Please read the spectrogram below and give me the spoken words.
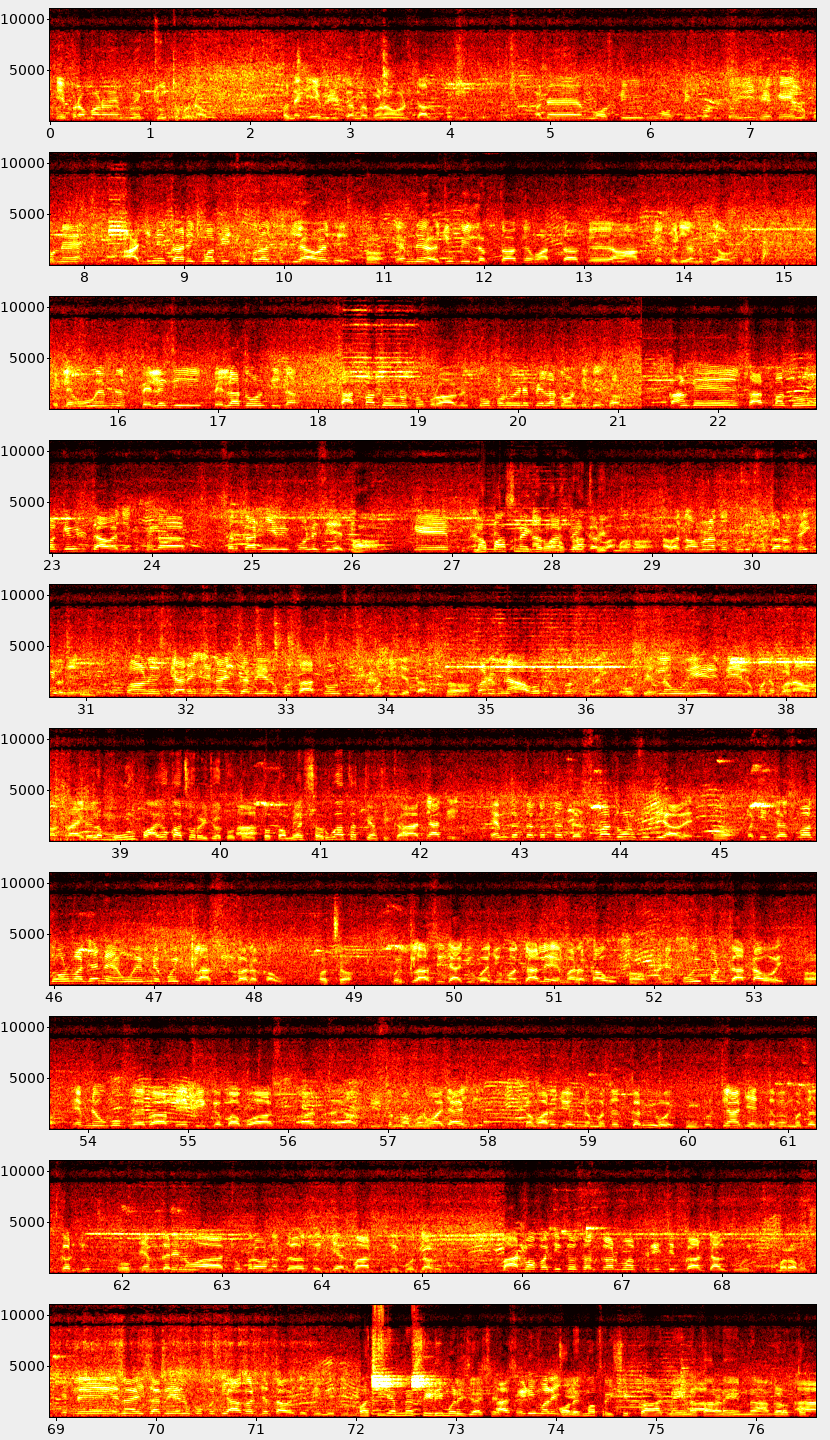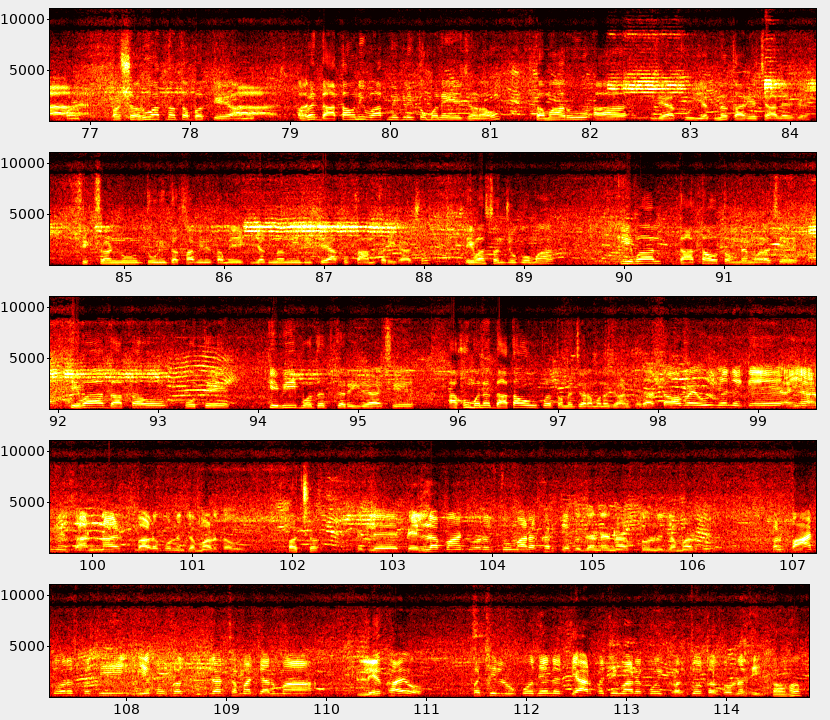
એ પ્રમાણે એમનું એક જૂથ બનાવું. અને એવી રીતે અમે ભણાવવાનું ચાલુ કરીએ છીએ. અને મોસ્ટ મોસ્ટ ઇમ્પોર્ટન્ટ તો એ છે કે એ લોકોને આજની તારીખમાં બી છોકરા જે આવે છે એમને હજુ બી લખતા કે વાંચતા કે આંખ કે ઘડિયા નથી આવડતા. એટલે હું એમને પહેલેથી પહેલાં ધોરણથી જા- સાતમા ધોરણનો છોકરો આવે તો પણ હું એને પહેલાં ધોરણથી બેસાડું. કારણ કે સાતમા ધોરણમાં કેવી રીતે આવે છે કે પહેલાં સરકારની એવી પોલિસી હતી કે નપાસ નહીં કરવાનો પ્રાથમિકમાં, હવે તો હમણાં તો થોડી સુધારો થઈ ગયો છે પણ ત્યારે એના હિસાબે એ લોકો સાત ધોરણ સુધી પહોંચી જતા. પણ એમને આવડતું કશું નહીં. એટલે હું એ રીતે એ લોકોને ભણાવવાનો ટ્રાય એટલે મૂળ પાયો કાચો રહી જતો હતો. તો તમે શરૂઆત જ ત્યાંથી હા ત્યાંથી. એમ કરતાં કરતાં દસમા ધોરણ સુધી આવે. પછી દસમા ધોરણમાં છે ને હું એમને કોઈ ક્લાસીસમાં રખાવું. અચ્છા. કોઈ ક્લાસીસ આજુબાજુમાં ચાલે એમાં રખાવું. અને કોઈ પણ દાતા હોય એમને હું કહું સાહેબ આ બેબી કે બાબુ આ ટ્યુશનમાં ભણવા જાય છે. તમારે જો એમને મદદ કરવી હોય તો ત્યાં જઈને તમે મદદ કરજો. એમ કરીને હું આ છોકરાઓને દસ અગિયાર બાર સુધી પહોંચાડું છું. બારમા પછી તો સરકારમાં ફ્રી શિપ કાર્ડ ચાલતું હોય બરાબર. એટલે એના હિસાબે એ લોકો પછી આગળ જતા હોય છે ધીમે ધીમે. પછી એમને સીડી મળી જાય છે. આ સીડી મળી. કોલેજમાં ફ્રીશીપ કાર્ડ ને એના કારણે એમને આગળ તો પણ શરૂઆતના તબક્કે. હવે દાતાઓની વાત નીકળી તો મને એ જણાવો. તમારું આ જે આખું યજ્ઞ કાર્ય ચાલે છે શિક્ષણનું ધૂણી દખાવીને તમે એક યજ્ઞની રીતે આખું કામ કરી રહ્યા છો. એવા સંજોગોમાં કેવા દાતાઓ તમને મળે છે? કેવા દાતાઓ પોતે કેવી મદદ કરી રહ્યા છે? આખું મને દાતાઓ ઉપર તમે જરા મને જાણ કરો. દાતાઓમાં એવું છે ને કે અહીંયા અમે સાંજના બાળકોને જમાડતા હોઈએ અચ્છા. એટલે પહેલાં પાંચ વર્ષ તો મારા ખર્ચે બધાને નાસ્તોને જમાડતો. પણ પાંચ વર્ષ પછી એક વખત ગુજરાત સમાચારમાં લેખ આવ્યો. પછી લોકો છે ને ત્યાર પછી મારે કોઈ ખર્ચો થતો નથી.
